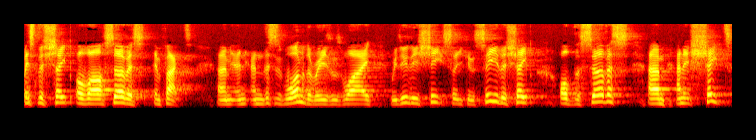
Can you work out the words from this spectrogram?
It's the shape of our service, in fact. Um, and, and, this is one of the reasons why we do these sheets, so you can see the shape of the service. Um, and it's shaped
